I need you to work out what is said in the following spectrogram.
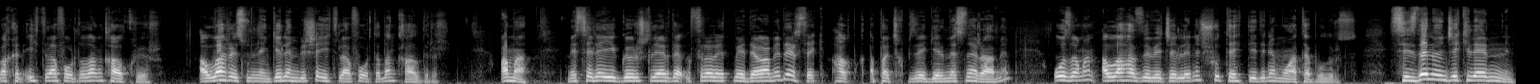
bakın ihtilaf ortadan kalkıyor. Allah Resulünden gelen bir şey ihtilafı ortadan kaldırır. Ama meseleyi görüşlerde ısrar etmeye devam edersek, halk apaçık bize gelmesine rağmen, o zaman Allah Azze ve Celle'nin şu tehdidine muhatap oluruz. Sizden öncekilerinin,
